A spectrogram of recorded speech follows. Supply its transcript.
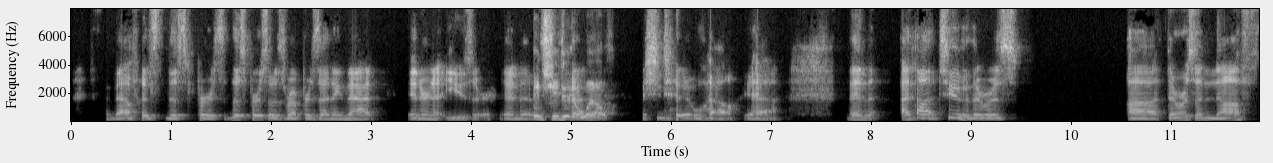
that was this person. This person was representing that internet user, and And she did it of- well. she did it well yeah and i thought too there was uh there was enough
